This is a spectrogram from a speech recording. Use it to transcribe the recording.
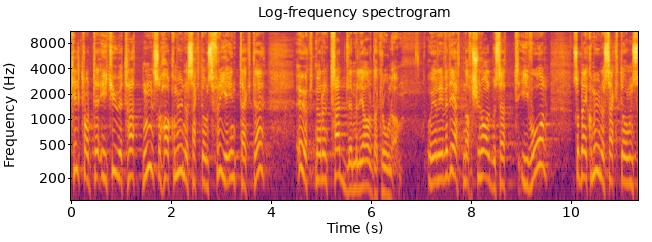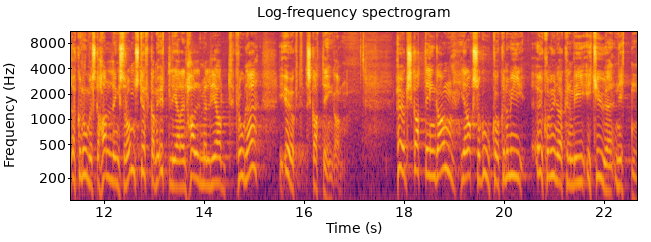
tiltrådte i 2013, så har kommunesektorens frie inntekter økt med rundt 30 milliarder kroner. Og I revidert nasjonalbudsjett i vår ble kommunesektorens økonomiske handlingsrom styrka med ytterligere en halv milliard kroner i økt skatteinngang. Høg skatteinngang gjev også god kommuneøkonomi i 2019.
